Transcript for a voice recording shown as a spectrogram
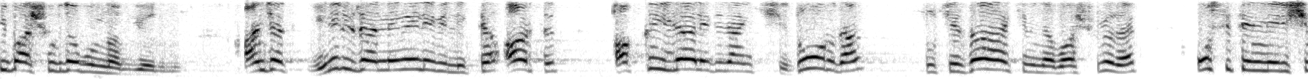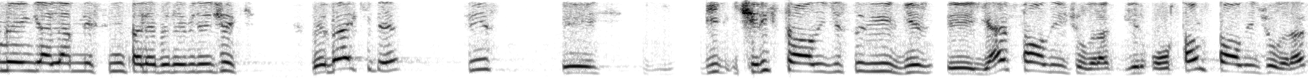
bir başvuruda bulunabiliyordunuz. Ancak yeni düzenleme ile birlikte artık hakkı ihlal edilen kişi doğrudan suç ceza hakimine başvurarak o sitenin erişime engellenmesini talep edebilecek. Ve belki de siz e, bir içerik sağlayıcısı değil bir e, yer sağlayıcı olarak bir ortam sağlayıcı olarak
